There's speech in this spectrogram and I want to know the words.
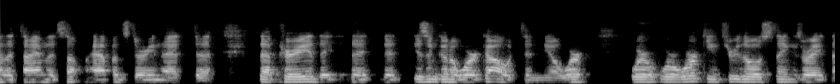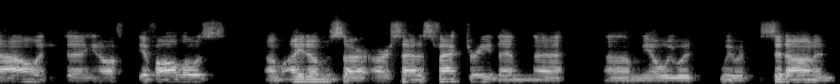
of the time that something happens during that uh, that period that that, that isn't going to work out. And you know we're we're we're working through those things right now and uh, you know if, if all those um, items are, are satisfactory then uh, um, you know we would we would sit down and,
